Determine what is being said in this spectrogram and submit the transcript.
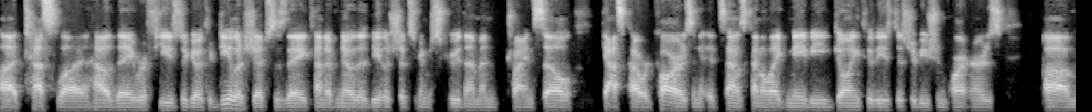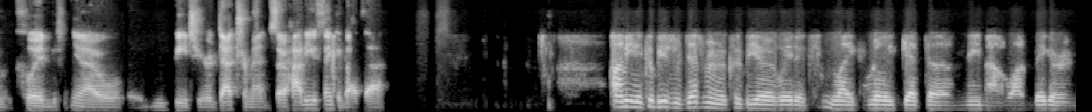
uh, Tesla and how they refuse to go through dealerships as they kind of know that dealerships are going to screw them and try and sell gas powered cars. And it sounds kind of like maybe going through these distribution partners um, could, you know, be to your detriment. So, how do you think about that? I mean, it could be a detriment, or it could be a way to like really get the name out a lot bigger and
